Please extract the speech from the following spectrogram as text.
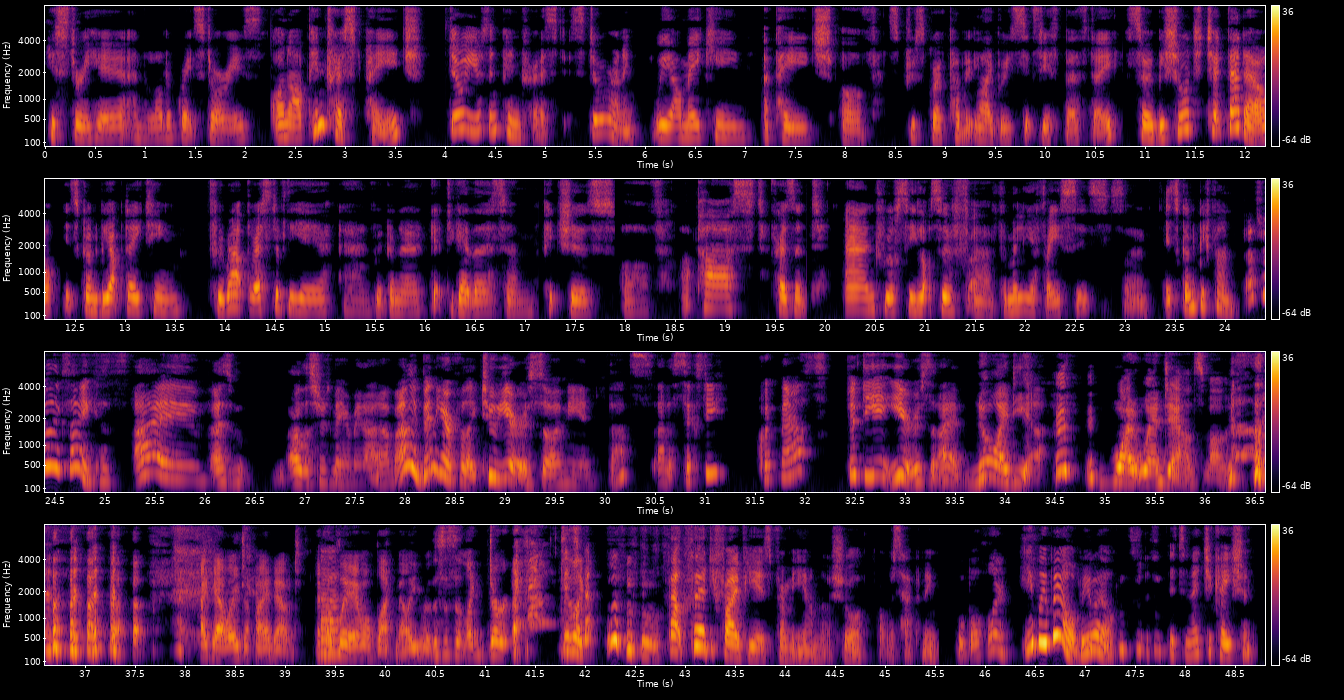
history here and a lot of great stories. On our Pinterest page, still using Pinterest, it's still running. We are making a page of Spruce Grove Public Library's 60th birthday, so be sure to check that out. It's going to be updating throughout the rest of the year, and we're going to get together some pictures of our past, present, and we'll see lots of uh, familiar faces. So it's going to be fun. That's really exciting because I, as our listeners may or may not know, I've only been here for like two years. So, I mean, that's out of 60. Quick math. 58 years that I have no idea what went down, Simone. I can't wait to find out. And Uh, hopefully I won't blackmail you where this isn't like dirt. It's like, ooh, About 35 years from me, I'm not sure what was happening. we'll both learn. Yeah, we will, we will. It's, it's an education.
